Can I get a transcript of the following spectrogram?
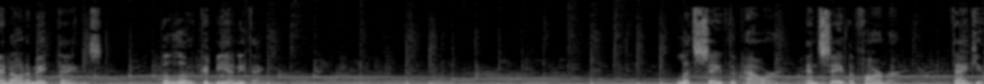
and automate things. The load could be anything, Let's save the power, and save the farmer. Thank you.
